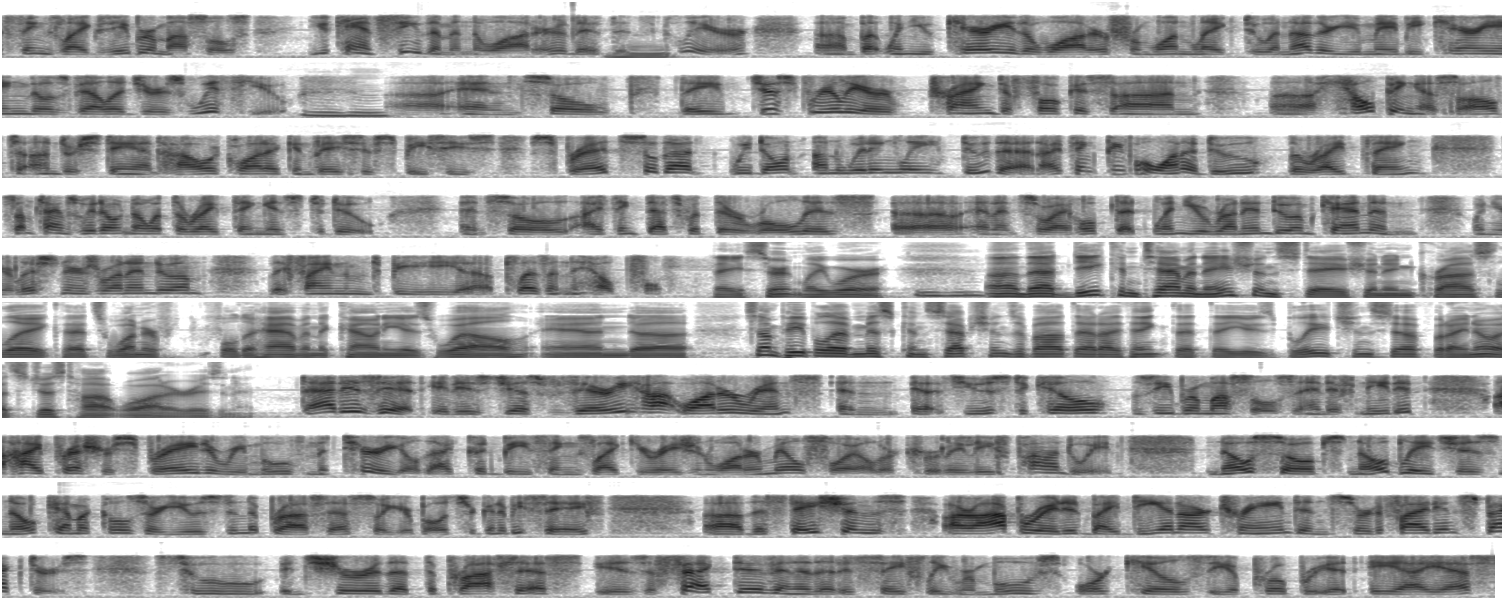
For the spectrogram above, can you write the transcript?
things like zebra mussels you can't see them in the water. That it's mm-hmm. clear. Uh, but when you carry the water from one lake to another, you may be carrying those veligers with you. Mm-hmm. Uh, and so they just really are trying to focus on uh, helping us all to understand how aquatic invasive species spread so that we don't unwittingly do that. I think people want to do the right thing. Sometimes we don't know what the right thing is to do. And so I think that's what their role is. Uh, and, and so I hope that when you run into them, Ken, and when your listeners run into them, they find them to be uh, pleasant and helpful. They certainly were. Mm-hmm. Uh, that decontamination station in Cross Lake, that's wonderful to have in the county as well. And uh, some people have misconceptions about that, I think, that they use bleach and stuff, but I know it's just hot water, isn't it? That is it. It is just very hot water rinse, and it's used to kill zebra mussels. And if needed, a high pressure spray to remove material. That could be things like Eurasian water milfoil or curly leaf pondweed. No soaps, no bleaches, no chemicals are used in the process, so your boats are going to be safe. Uh, the stations are operated by DNR trained and certified inspectors to ensure that the process is effective and that it safely removes or kills the appropriate AIS.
